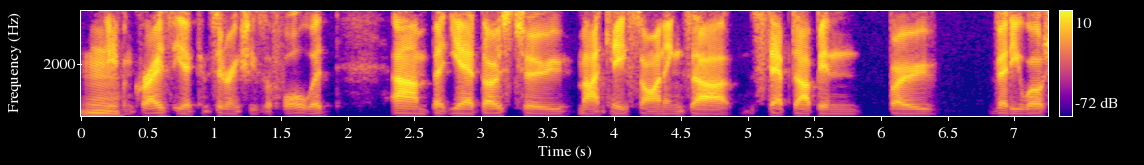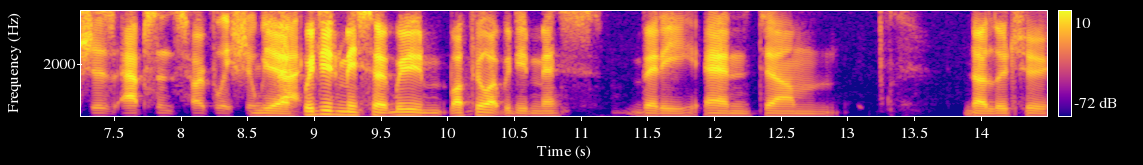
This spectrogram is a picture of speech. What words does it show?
mm. even crazier considering she's a forward. Um, but yeah, those two marquee signings are stepped up in Bo Vetty Welsh's absence. Hopefully, she'll be yeah, back. we did miss her. We did. I feel like we did miss Vetty and um, no Lutu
